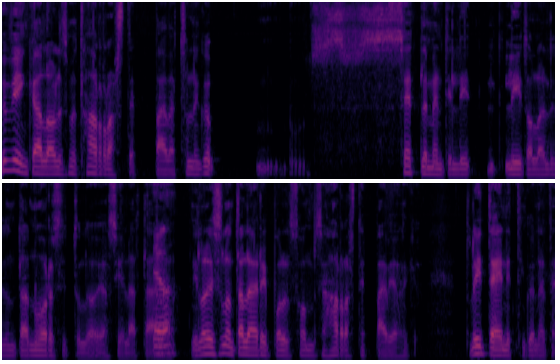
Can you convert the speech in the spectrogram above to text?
Hyvinkäällä oli semmoiset harrastepäivät. Se oli niin Settlementin li- liitolla oli tämä nuorisotyöjä siellä täällä. Joo. Niillä oli silloin tällä eri puolilla Suomessa harrastepäiviä. johonkin Tuli teinit niin näitä,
